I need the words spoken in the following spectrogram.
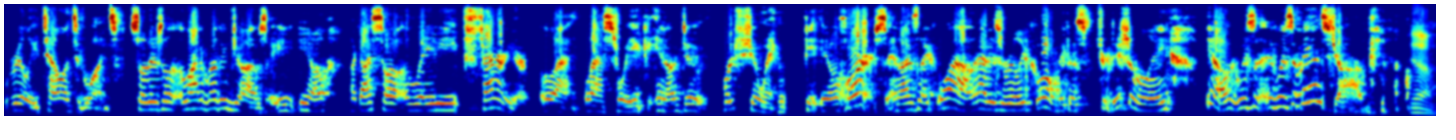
really talented ones. So there's a, a lot of other jobs, you, you know, like I saw a lady farrier last week, you know, do horseshoeing a horse, and I was like, wow, that is really cool because traditionally you know, it was it was a man's job. yeah,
